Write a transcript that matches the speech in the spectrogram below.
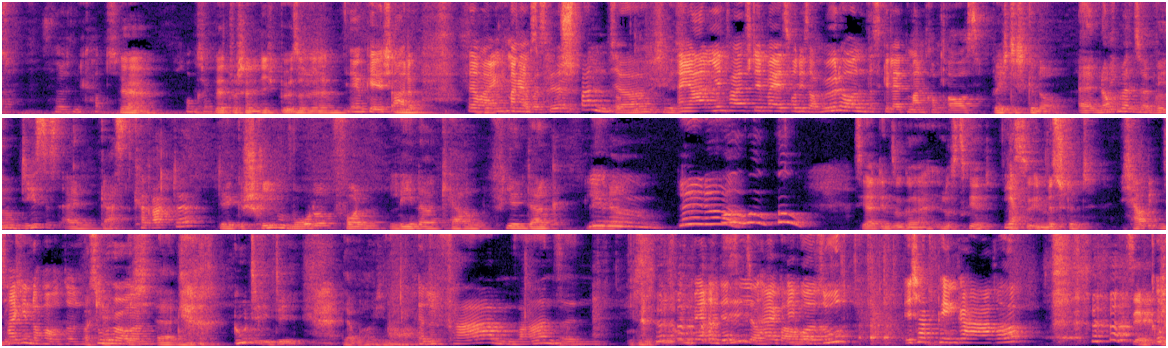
für den Katz. ja, ja. Okay. Ich werde wahrscheinlich nicht böse werden. Okay, schade. Der war eigentlich mal ganz Aber es wäre spannend, ja. Naja, jedenfalls stehen wir jetzt vor dieser Höhle und das Skelettmann kommt raus. Richtig, genau. Äh, Nochmal zu erwähnen, dies ist ein Gastcharakter, der geschrieben wurde von Lena Kern. Vielen Dank, Lena. Sie hat ihn sogar illustriert. Ja, Hast du ihn das mit? stimmt. Ich habe ihn. Zeig ihn doch mal unseren Okay, Zuhörern. ich, äh, gute Idee. Ja, wo habe ich ihn? Ja, die Farben, Wahnsinn. Und währenddessen äh. Gregor sucht, ich habe pinke Haare. Sehr gut.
